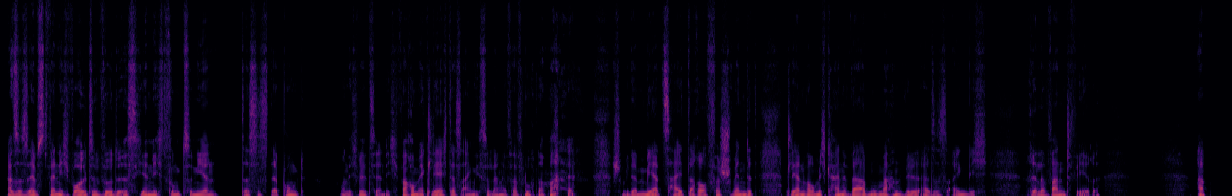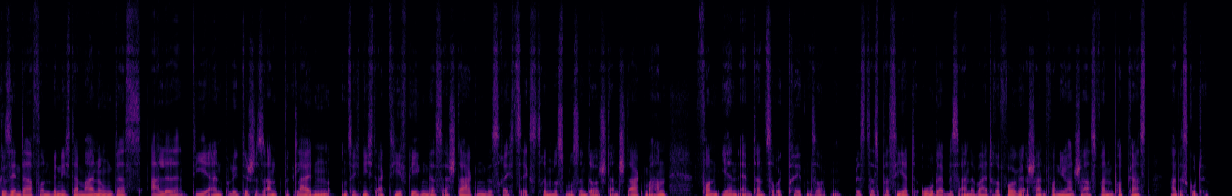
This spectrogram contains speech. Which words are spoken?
Also selbst wenn ich wollte, würde es hier nicht funktionieren. Das ist der Punkt. Und ich will es ja nicht. Warum erkläre ich das eigentlich so lange? Verflucht nochmal. Schon wieder mehr Zeit darauf verschwendet, erklären, warum ich keine Werbung machen will, als es eigentlich relevant wäre. Abgesehen davon bin ich der Meinung, dass alle, die ein politisches Amt bekleiden und sich nicht aktiv gegen das Erstarken des Rechtsextremismus in Deutschland stark machen, von ihren Ämtern zurücktreten sollten. Bis das passiert oder bis eine weitere Folge erscheint von Jörn Schaas von einem Podcast. Alles Gute.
